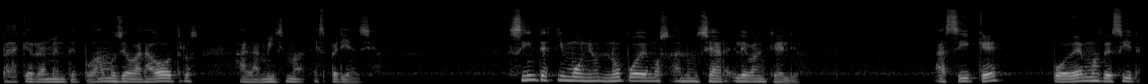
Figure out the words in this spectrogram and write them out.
para que realmente podamos llevar a otros a la misma experiencia. Sin testimonio no podemos anunciar el Evangelio. Así que podemos decir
